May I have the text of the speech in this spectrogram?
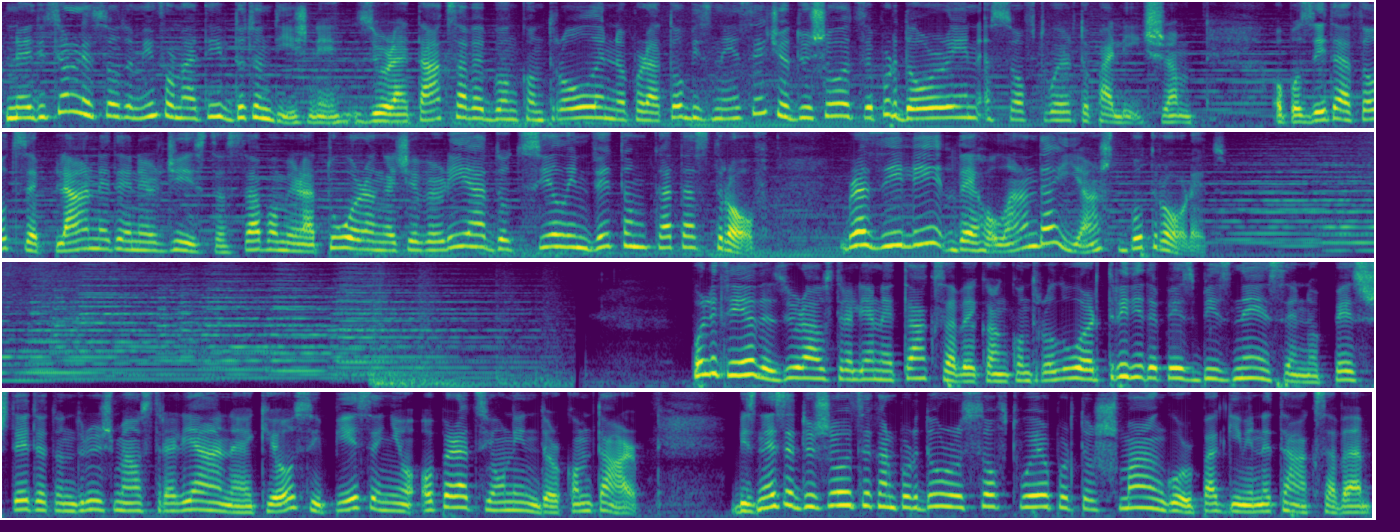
Në edicionin e sotëm informativ do të ndiqni: Zyra e taksave bën kontrolle nëpër ato biznese që dyshohet se përdorin software të paligjshëm. Opozita thotë se planet e energjisë të sapomiratuara nga qeveria do të sjellin vetëm katastrofë. Brazili dhe Holanda jashtë Botërorit. Policia dhe Zyra Australiane e Taksave kanë kontrolluar 35 biznese në 5 shtete të ndryshme australiane, kjo si pjesë e një operacioni ndërkombëtar. Bizneset dyshohet se kanë përdorur software për të shmangur pagimin e taksave.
